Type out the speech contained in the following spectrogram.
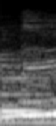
me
